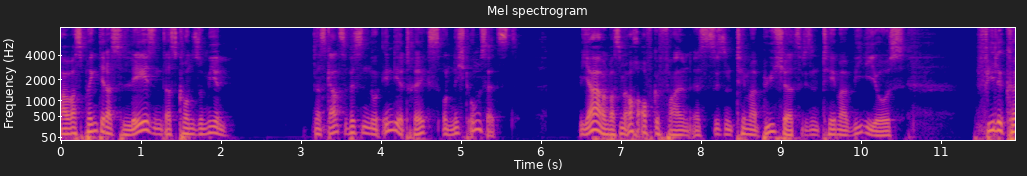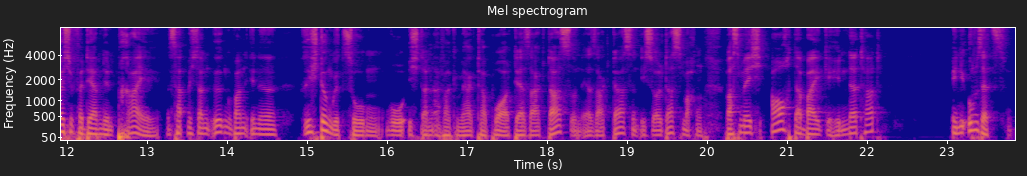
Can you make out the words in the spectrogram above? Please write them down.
Aber was bringt dir das Lesen, das Konsumieren, das ganze Wissen nur in dir trägst und nicht umsetzt? Ja, und was mir auch aufgefallen ist zu diesem Thema Bücher, zu diesem Thema Videos, viele Köche verderben den Brei. Es hat mich dann irgendwann in eine Richtung gezogen, wo ich dann einfach gemerkt habe, boah, der sagt das und er sagt das und ich soll das machen. Was mich auch dabei gehindert hat, in die Umsetzung,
